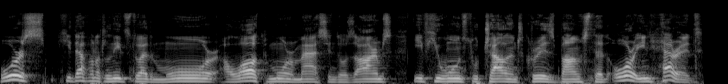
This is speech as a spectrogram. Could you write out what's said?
Urs, he definitely needs to add more, a lot more mass in those arms if he wants to challenge Chris Bumstead or inherit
